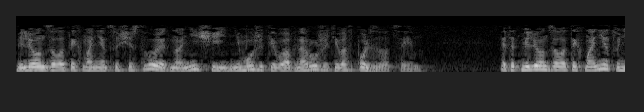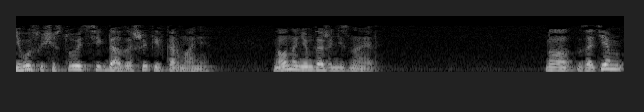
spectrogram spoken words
Миллион золотых монет существует, но нищий не может его обнаружить и воспользоваться им – этот миллион золотых монет у него существует всегда, зашитый в кармане, но он о нем даже не знает. Но затем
